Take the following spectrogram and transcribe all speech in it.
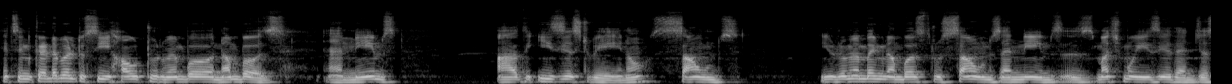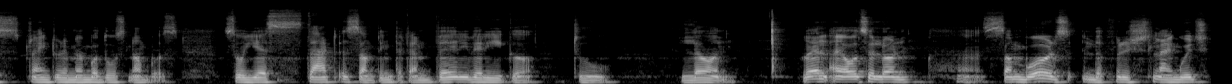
It's incredible to see how to remember numbers and names are the easiest way you know sounds you remembering numbers through sounds and names is much more easier than just trying to remember those numbers. So yes that is something that i'm very very eager to learn. Well i also learned uh, some words in the finnish language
